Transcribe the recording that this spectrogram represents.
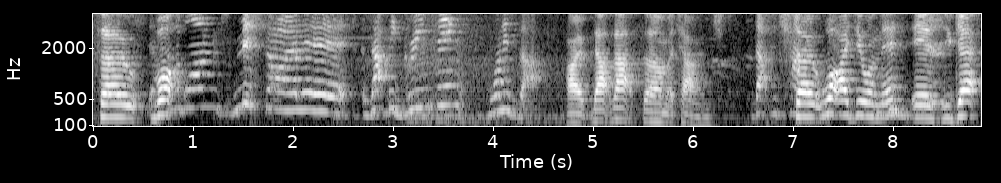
So There's what? another one. Missile it. That big green thing. What is that? Alright, that that's um a challenge. That's a challenge. So what I do on this is you get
